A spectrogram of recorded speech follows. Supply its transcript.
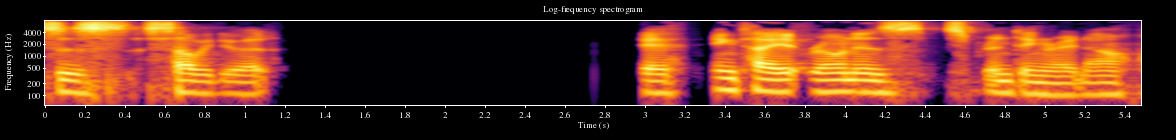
this is, this is how we do it. Okay, hang tight. Roan is sprinting right now.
